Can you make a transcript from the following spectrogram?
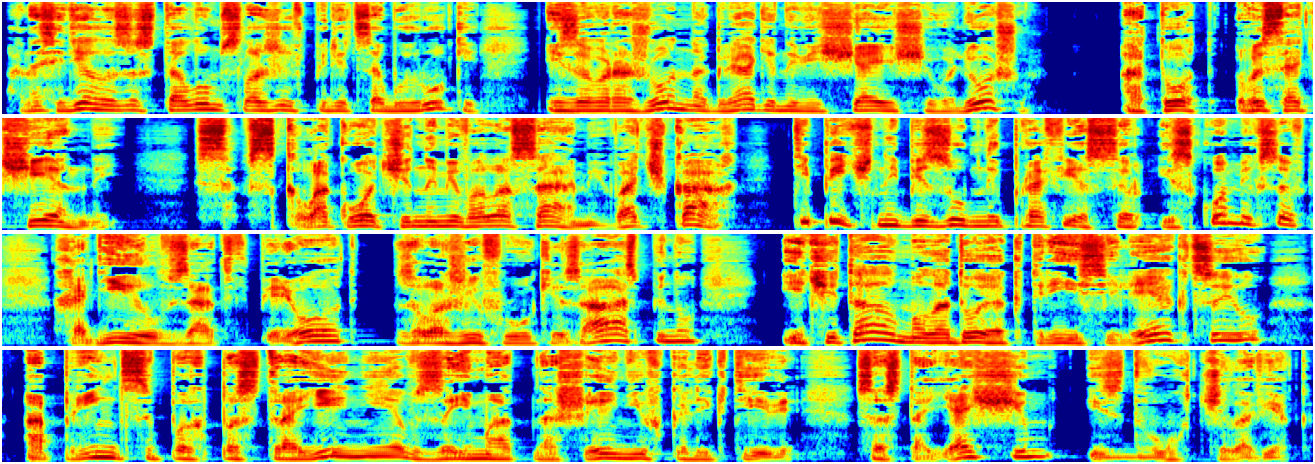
Она сидела за столом, сложив перед собой руки и завороженно глядя на вещающего Лешу, а тот, высоченный, с всклокоченными волосами, в очках, типичный безумный профессор из комиксов, ходил взад-вперед, заложив руки за спину, и читал молодой актрисе лекцию о принципах построения взаимоотношений в коллективе, состоящем из двух человек.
